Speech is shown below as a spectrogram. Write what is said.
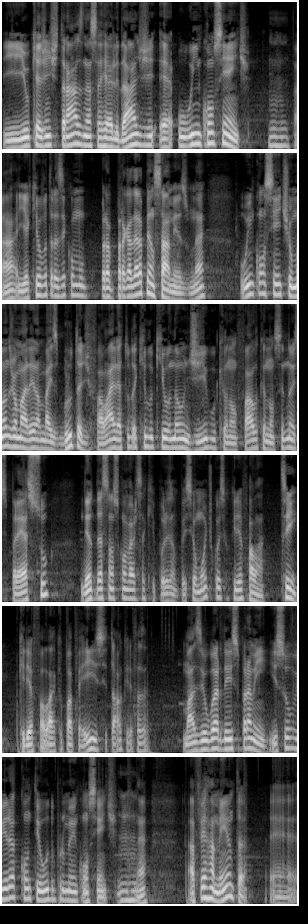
E o que a gente traz nessa realidade é o inconsciente. Uhum. Tá? E aqui eu vou trazer como para a galera pensar mesmo, né? O inconsciente humano, de uma maneira mais bruta de falar, ele é tudo aquilo que eu não digo, que eu não falo, que eu não sinto, não expresso dentro dessa nossa conversa aqui. Por exemplo, esse é um monte de coisa que eu queria falar. Sim. Queria falar que o papo é isso e tal, queria fazer mas eu guardei isso para mim. Isso vira conteúdo para o meu inconsciente. Uhum. Né? A ferramenta, é,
